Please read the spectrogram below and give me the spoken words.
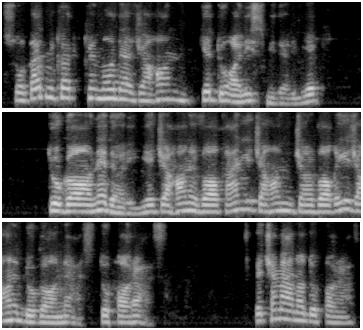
صحبت می‌کرد که ما در جهان یه دوالیسمی داریم یک دوگانه داریم. یه جهان واقعا یه جهان واقعی جهان دوگانه است دوپاره است. به چه معنا دوپاره است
